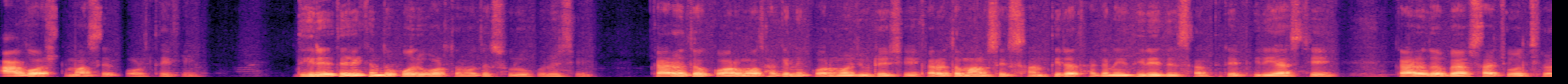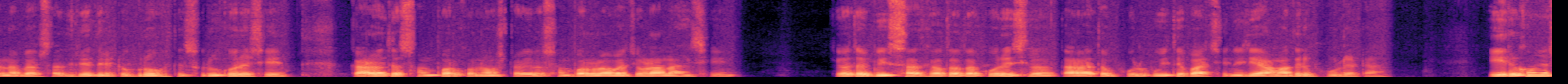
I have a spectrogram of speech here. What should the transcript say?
আগস্ট মাসের পর থেকে। ধীরে ধীরে কিন্তু পরিবর্তন হতে শুরু করেছে। কারও তো কর্ম থাকেনি, কর্ম জুটেছে, কারও তো মানসিক শান্তিটা থাকেনি, ধীরে ধীরে শান্তিটা ফিরে আসছে। কারও তো ব্যবসা চলছিল না, ব্যবসা ধীরে ধীরে একটু গ্রো হতে শুরু করেছে। কারও তো সম্পর্ক নষ্ট হয়ে গেলো, সম্পর্ক আবার জোড়া লাগছে। কেউ তো বিশ্বাসঘাতকতা করেছিল, তারা তো ভুল বুঝতে পারছে না যে আমাদের ভুল এটা। এইরকম যে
